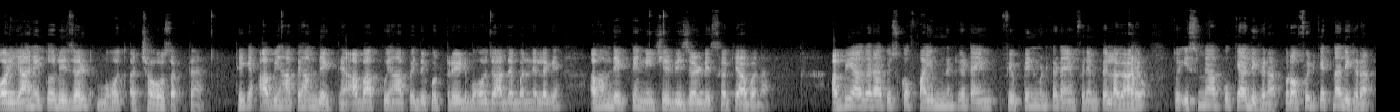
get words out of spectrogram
और या नहीं तो रिज़ल्ट बहुत अच्छा हो सकता है। ठीक है, अब यहाँ पे हम देखते हैं। अब आपको यहाँ पे देखो ट्रेड बहुत ज़्यादा बनने लगे। अब हम देखते हैं नीचे रिज़ल्ट इसका क्या बना अभी अगर आप इसको फाइव मिनट के टाइम फिफ्टीन मिनट का टाइम फ्रेम पे लगा रहे हो तो इसमें आपको क्या दिख रहा है? प्रॉफिट कितना दिख रहा है?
